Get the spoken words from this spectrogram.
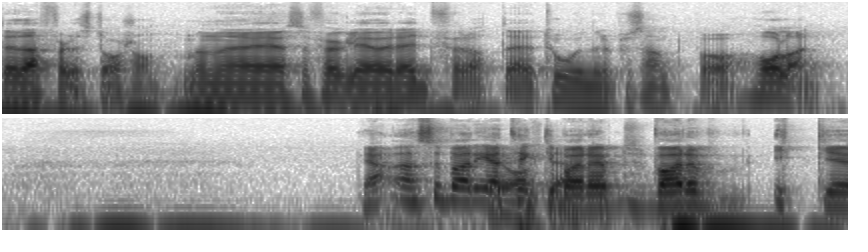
det er derfor det står sånn. Men eh, selvfølgelig er jeg redd for at det er 200% på Haaland. Ja, altså bare, jeg tenker bare, bare ikke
